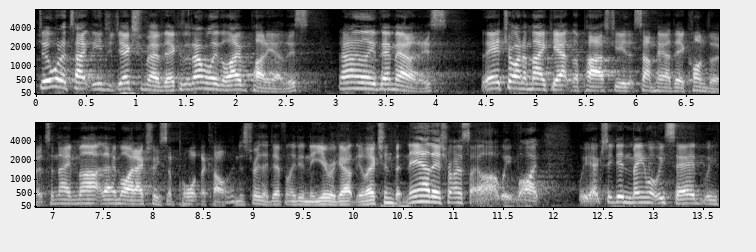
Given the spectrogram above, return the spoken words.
do want to take the interjection over there because I don't want to leave the Labor Party out of this. I don't want to leave them out of this. They're trying to make out in the past year that somehow they're converts, and they might, they might actually support the coal industry. They definitely didn't a year ago at the election, but now they're trying to say, oh, we might, we actually didn't mean what we said. We,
